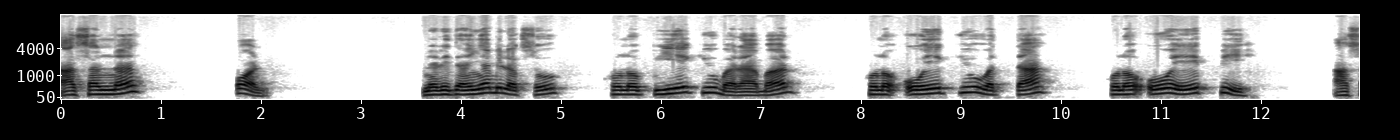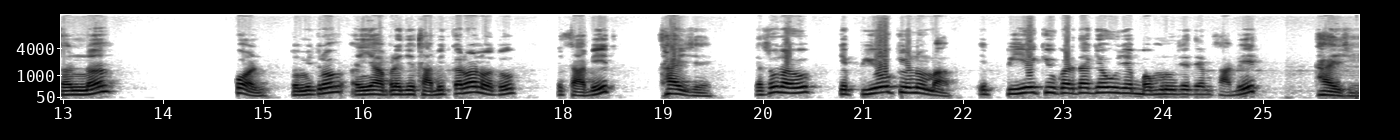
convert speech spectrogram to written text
આસનના કોણ ને રીતે અહીંયા બી લખશું, ખૂણો પી એ ક્યુ બરાબર ખૂણો ઓ એ ક્યુ વત્તા ખૂણો ઓ એ પી આસનના કોણ તો મિત્રો, અહીંયા આપણે જે સાબિત કરવાનું હતું, એ સાબિત થાય છે. કે શું થયું? કે પીઓ ક્યુનું માપ એ પીએ ક્યુ કરતાં કેવું છે? બમણું છે તેમ સાબિત થાય છે.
